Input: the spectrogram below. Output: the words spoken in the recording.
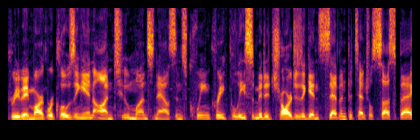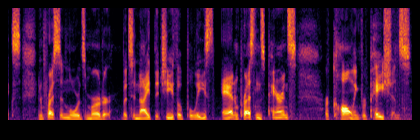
Caribe, Mark, we're closing in on two months now since Queen Creek police submitted charges against seven potential suspects in Preston Lord's murder. But tonight, the chief of police and Preston's parents are calling for patience.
